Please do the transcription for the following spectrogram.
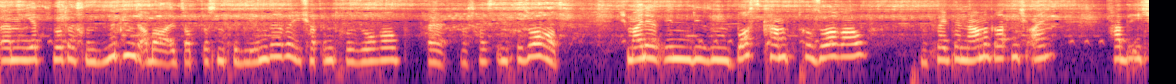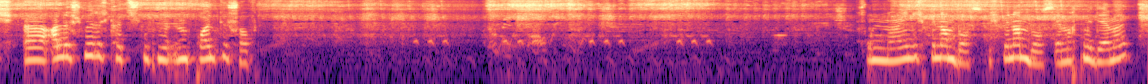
ähm, jetzt wird er schon wütend, aber als ob das ein Problem wäre. Ich habe im Tresorraub, äh, was heißt im Tresorraub? Ich meine, in diesem Bosskampf Tresorraub, mir fällt der Name gerade nicht ein, habe ich äh, alle Schwierigkeitsstufen mit einem Freund geschafft. Oh nein, ich bin am Boss. Ich bin am Boss. Er macht mir Damage.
